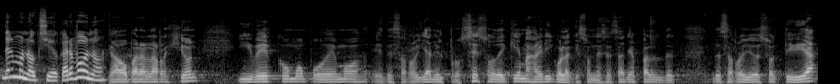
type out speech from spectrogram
del monóxido de carbono. Para la región y ver cómo podemos eh, desarrollar el proceso de quemas agrícolas que son necesarias para el desarrollo de su actividad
